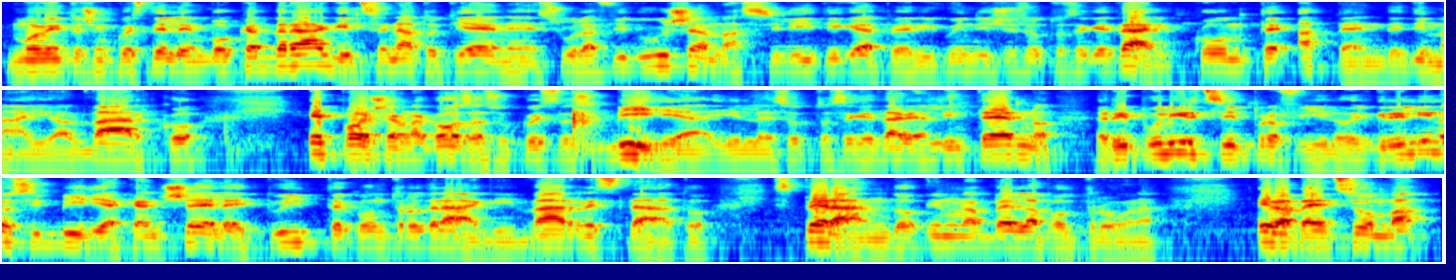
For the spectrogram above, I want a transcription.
Movimento 5 Stelle in bocca a Draghi, il Senato tiene sulla fiducia ma si litiga per i 15 sottosegretari, Conte attende Di Maio al varco. E poi c'è una cosa su questo Sibilia, il sottosegretario all'interno, ripulirsi il profilo. Il grillino Sibilia cancella i tweet contro Draghi, va arrestato, sperando in una bella poltrona. E vabbè, insomma,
